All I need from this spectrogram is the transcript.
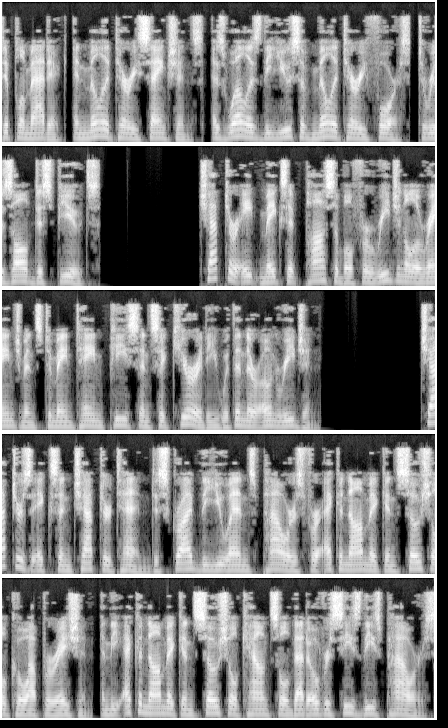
diplomatic, and military sanctions, as well as the use of military force, to resolve disputes. Chapter 8 makes it possible for regional arrangements to maintain peace and security within their own region. Chapters X and Chapter 10 describe the UN's powers for economic and social cooperation, and the Economic and Social Council that oversees these powers.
